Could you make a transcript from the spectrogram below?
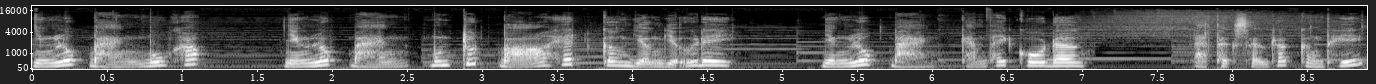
những lúc bạn muốn khóc, những lúc bạn muốn trút bỏ hết cơn giận dữ đi những lúc bạn cảm thấy cô đơn là thực sự rất cần thiết.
